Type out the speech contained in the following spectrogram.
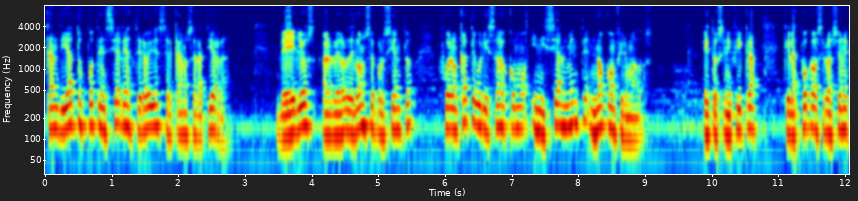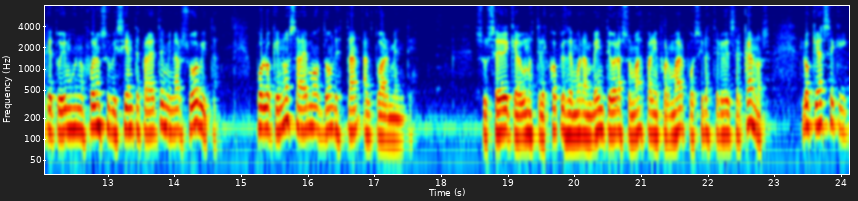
candidatos potenciales a asteroides cercanos a la Tierra. De ellos, alrededor del 11% fueron categorizados como inicialmente no confirmados. Esto significa que las pocas observaciones que tuvimos no fueron suficientes para determinar su órbita, por lo que no sabemos dónde están actualmente. Sucede que algunos telescopios demoran 20 horas o más para informar posibles asteroides cercanos, lo que hace que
